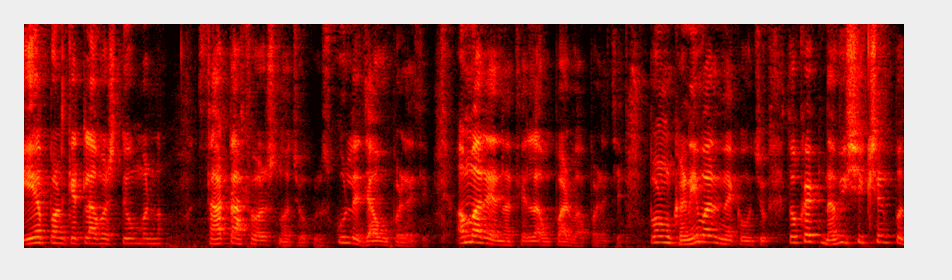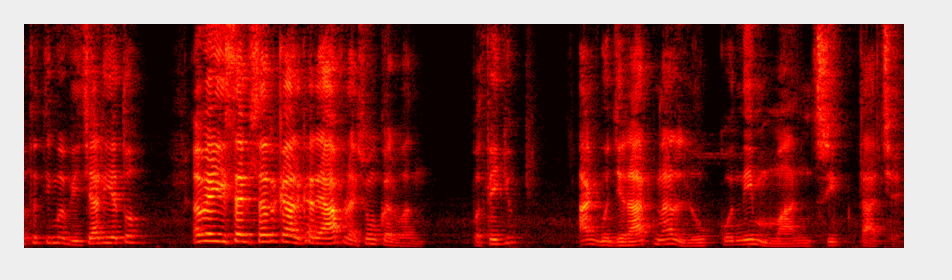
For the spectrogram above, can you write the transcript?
એ પણ કેટલા વર્ષની ઉંમરનો? સાત આઠ વર્ષનો છોકરો, સ્કૂલે જવું પડે છે. અમારે એના થેલા ઉપાડવા પડે છે. પણ હું ઘણી વાર એને કહું છું, તો કંઈક નવી શિક્ષણ પદ્ધતિમાં વિચારીએ તો? હવે એ સાહેબ સરકાર કરે, આપણે શું કરવાનું? પતી ગયું. આ ગુજરાતના લોકોની માનસિકતા છે.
